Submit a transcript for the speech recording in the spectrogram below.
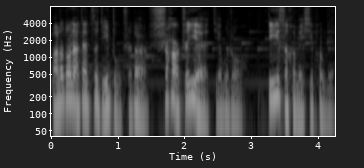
马拉多纳在自己主持的《十号之夜》节目中第一次和梅西碰面，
